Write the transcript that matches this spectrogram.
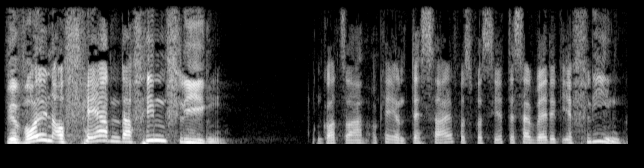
wir wollen auf Pferden dahin fliegen. Und Gott sagt, okay, und deshalb, was passiert? Deshalb werdet ihr fliehen.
